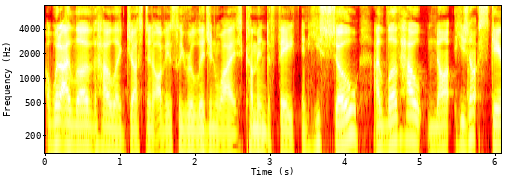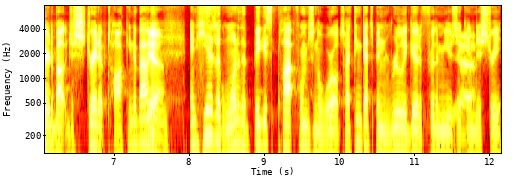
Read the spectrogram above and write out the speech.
what I love how like Justin obviously religion wise come into faith and he's so I love how not he's not scared about just straight up talking about Yeah. it and he has like one of the biggest platforms in the world so I think that's been really good for the music Yeah. industry.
